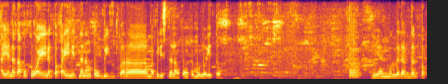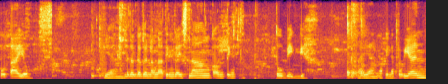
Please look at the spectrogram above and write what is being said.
Ayan, at ako po ay nagpapainit na ng tubig para mabilis na lang pong kumulo ito. Yan, magdadagdag pa po tayo. Yan, dadagdagan lang natin guys ng kaunting tubig. Ayan, okay na po yan.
